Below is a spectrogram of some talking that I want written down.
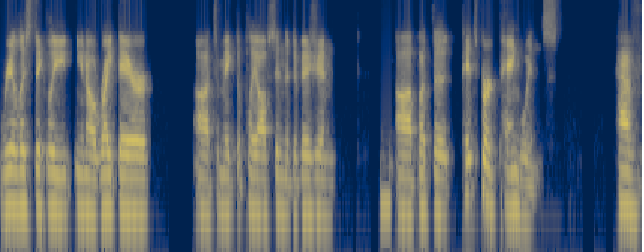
Realistically, you know, right there uh, to make the playoffs in the division. Uh, but the Pittsburgh Penguins have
